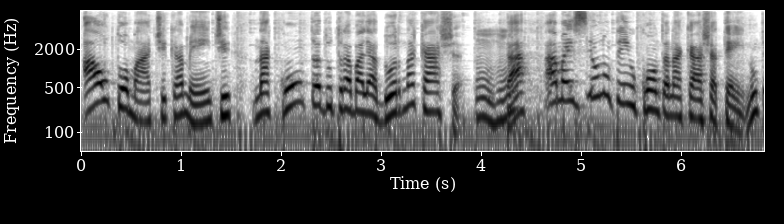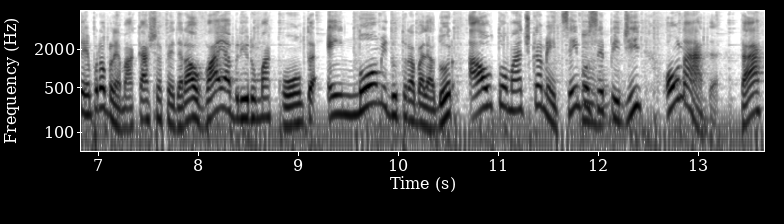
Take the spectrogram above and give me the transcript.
automaticamente na conta do trabalhador na Caixa, Uhum. tá? Ah, mas eu não tenho conta na Caixa, tem. Não tem problema. A Caixa Federal vai abrir uma conta em nome do trabalhador automaticamente, sem você Uhum. pedir ou nada, tá?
